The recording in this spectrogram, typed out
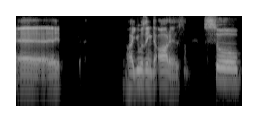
uh, by using the RL. So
